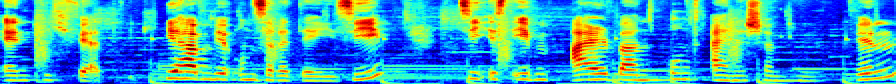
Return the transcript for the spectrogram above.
Endlich fertig. Hier haben wir unsere Daisy. Sie ist eben albern und eine Charmeurin.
